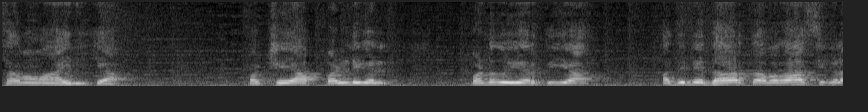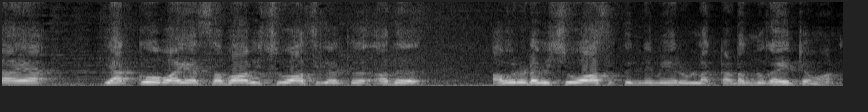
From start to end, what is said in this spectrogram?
ശ്രമമായിരിക്കാം. പക്ഷേ ആ പള്ളികൾ പണിതുയർത്തിയ അതിന്റെ യഥാർത്ഥ അവകാശികളായ യാക്കോബായ സഭാവിശ്വാസികൾക്ക് അത് അവരുടെ വിശ്വാസത്തിന്റെ മേലുള്ള കടന്നുകയറ്റമാണ്.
